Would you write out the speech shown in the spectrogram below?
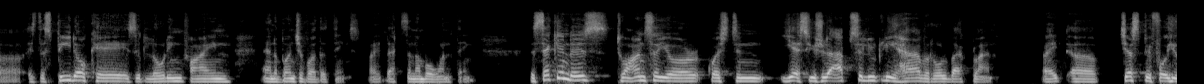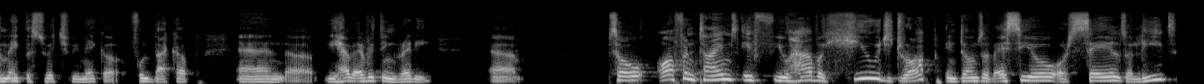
uh, is the speed okay? Is it loading fine? And a bunch of other things right? That's the number one thing. The second is to answer your question yes you should absolutely have a rollback plan right? Uh, just before you make the switch we make a full backup and uh, we have everything ready uh, so oftentimes if you have a huge drop in terms of seo or sales or leads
